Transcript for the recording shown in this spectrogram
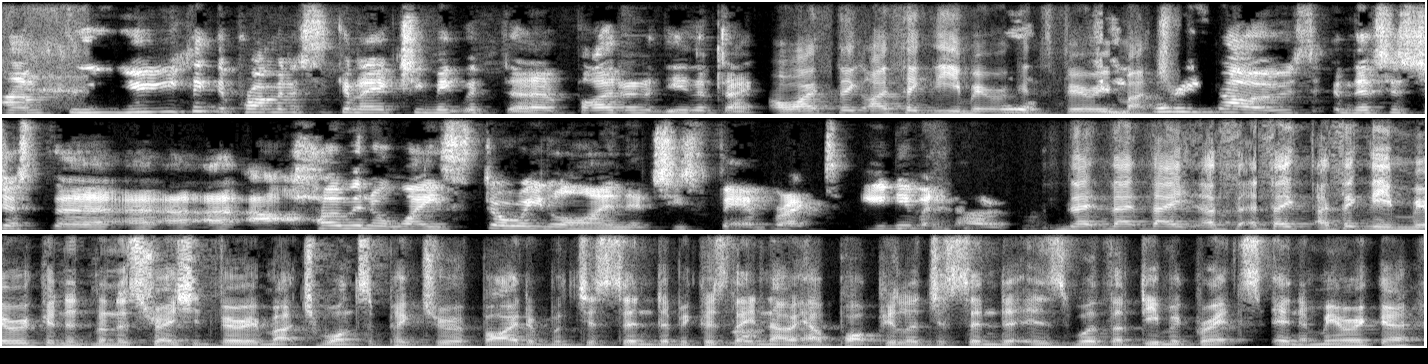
Um, do you, you think the prime minister is going to actually meet with uh, Biden at the end of the day? Oh, I think I think the Americans very she much already knows, and this is just a, a, a, a home and away storyline that she's fabricked. You never know. that, that they I, th- I think I think the American administration very much wants a picture of Biden with Jacinda because they know how popular Jacinda is with the Democrats in America,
